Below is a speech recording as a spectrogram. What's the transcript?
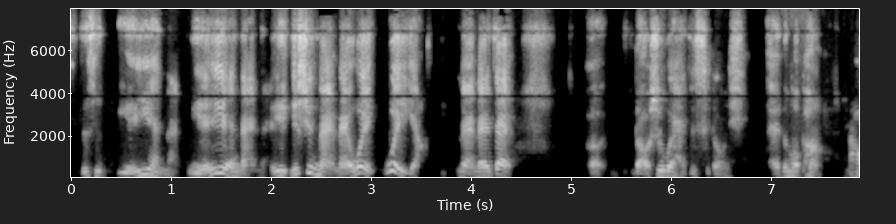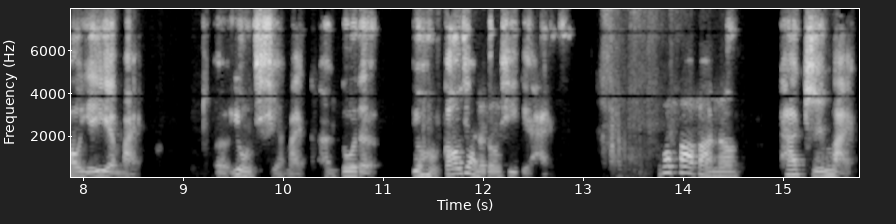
子，这是爷爷奶爷爷奶奶也也许奶奶喂喂养，奶奶在呃老是喂孩子吃东西才这么胖，然后爷爷买呃用钱买很多的有很高价的东西给孩子，然后爸爸呢，他只买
